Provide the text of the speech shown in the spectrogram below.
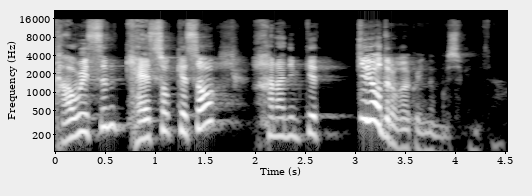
다윗은 계속해서 하나님께 뛰어들어가고 있는 모습입니다.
